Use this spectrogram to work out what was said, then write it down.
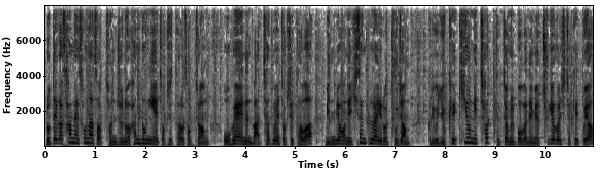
롯데가 3회 손아섭, 전준우, 한동희의 적시타로 석점, 5회에는 마차도의 적시타와 민병헌의 희생플라이로 2점, 그리고 6회 키움이 첫 득점을 뽑아내며 추격을 시작했고요.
